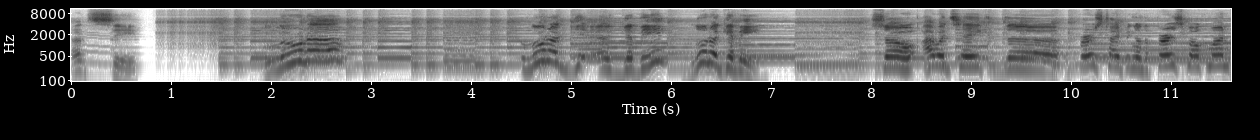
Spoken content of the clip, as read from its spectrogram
Let's see. Luna. Luna G uh, Gibby? Luna Gibby. So I would take the first typing of the first Pokemon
